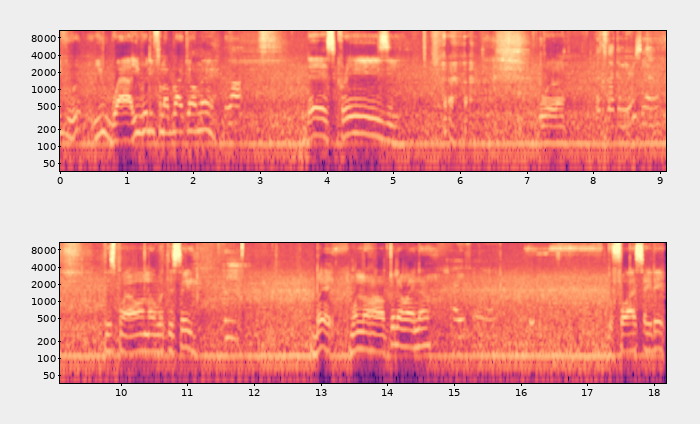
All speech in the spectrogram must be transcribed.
You you wow, you really from finna block your man? Locked. That's crazy. well, Looks like I'm yours now. at this point I don't know what to say. But you wanna know how I'm feeling right now? How you feeling? Before I say that,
